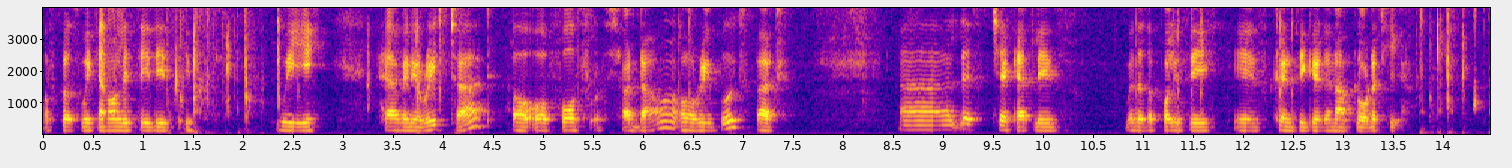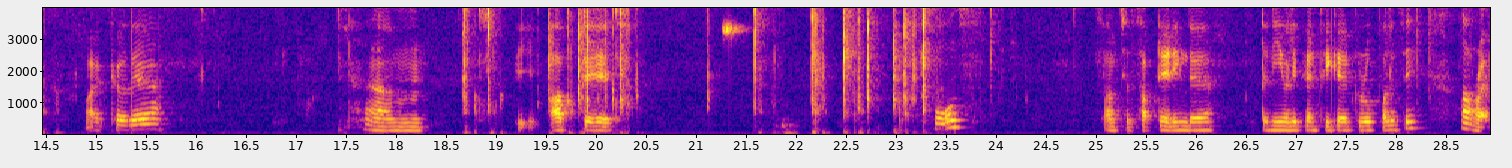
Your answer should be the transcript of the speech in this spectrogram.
Of course we can only see this if we have any restart or, or shutdown or reboot but uh, let's check at least whether the policy is configured and uploaded here. Right go there. Um, update force so I'm just updating the the newly configured group policy. All right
